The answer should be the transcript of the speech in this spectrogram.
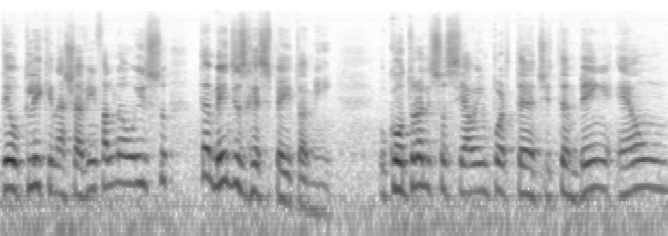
dê o clique na chavinha e falem, não, isso também diz respeito a mim. O controle social é importante e também é um,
